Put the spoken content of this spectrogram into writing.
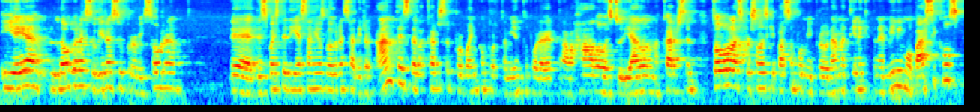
Y ella logra subir a supervisora, eh, después de 10 años logra salir antes de la cárcel por buen comportamiento, por haber trabajado, estudiado en la cárcel. Todas las personas que pasan por mi programa tienen que tener mínimo básicos,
